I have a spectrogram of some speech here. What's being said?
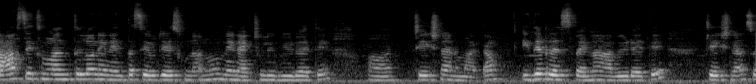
లాస్ట్ సిక్స్ మంత్లో నేను ఎంత సేవ్ చేసుకున్నాను నేను యాక్చువల్లీ వీడియో అయితే చేసిన అనమాట ఇదే డ్రెస్ పైన ఆ వీడియో అయితే చేసిన. సో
